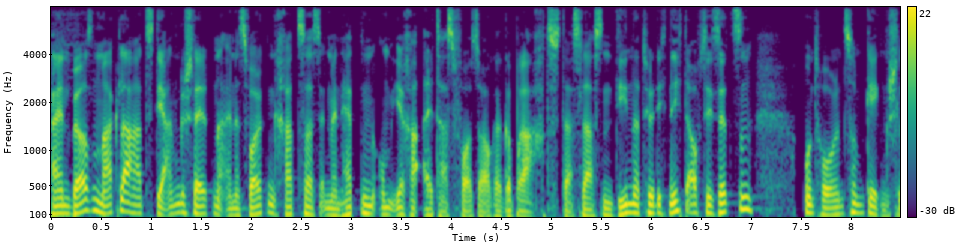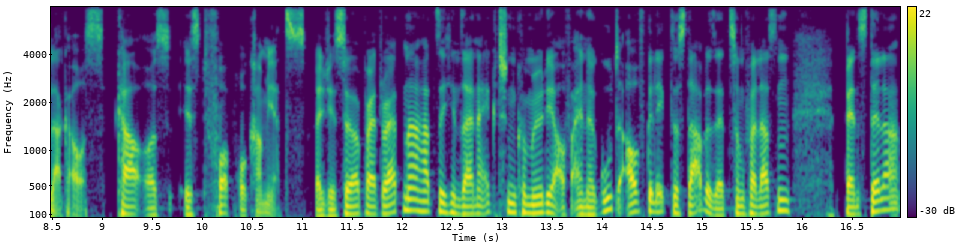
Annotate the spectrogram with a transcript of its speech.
Ein Börsenmakler hat die Angestellten eines Wolkenkratzers in Manhattan um ihre Altersvorsorge gebracht. Das lassen die natürlich nicht auf sich sitzen und holen zum Gegenschlag aus. Chaos ist vorprogrammiert. Regisseur Brad Ratner hat sich in seiner Actionkomödie auf eine gut aufgelegte Starbesetzung verlassen. Ben Stiller,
